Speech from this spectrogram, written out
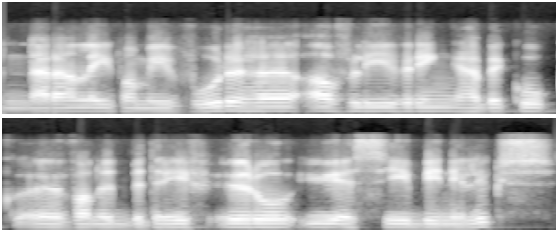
naar aanleiding van mijn vorige aflevering heb ik ook van het bedrijf Euro USC Benelux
